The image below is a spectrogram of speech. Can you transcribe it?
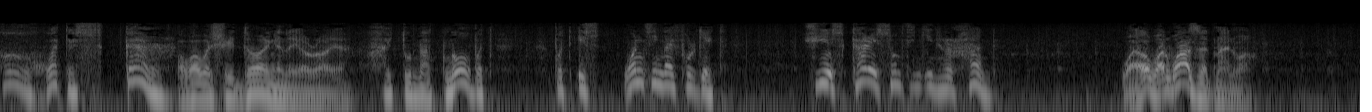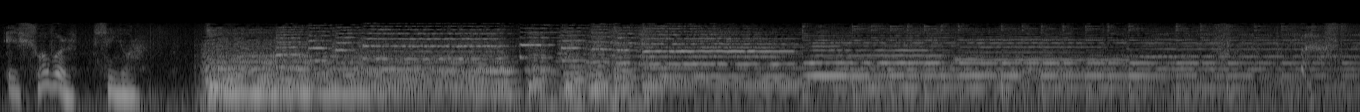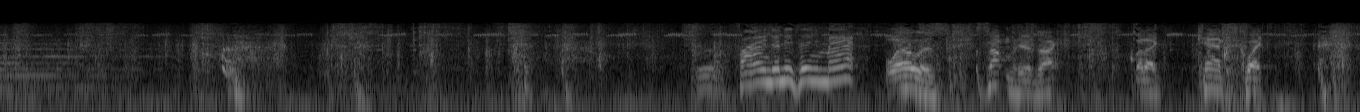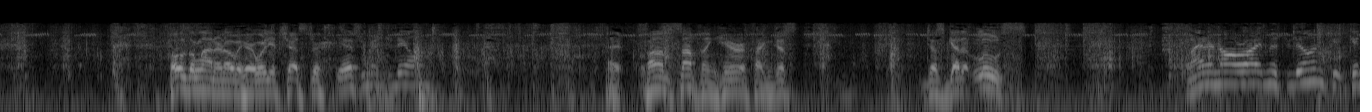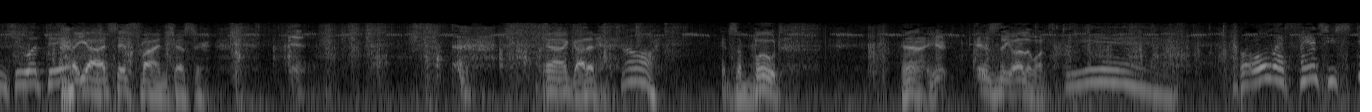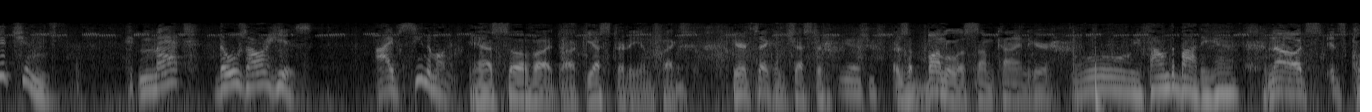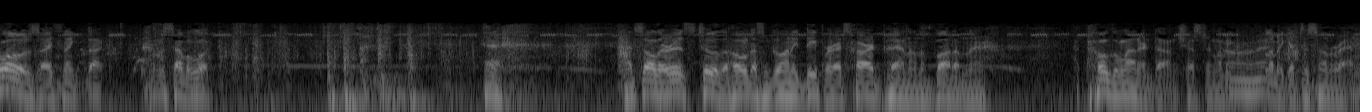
Oh, what a scare. Well, what was she doing in the arroyo? I do not know, but but is one thing I forget. She is carry something in her hand. Well, what was it, Manuel? A shovel, senor. Find anything, Matt? Well, there's something here, Doc, but I can't quite. Hold the lantern over here, will you, Chester? Yes, sir, Mr. Dillon. I found something here. If I can just just get it loose. Lantern all right, Mr. Dillon? Can, can you see what it is? yeah, it's it's fine, Chester. Yeah, I got it. Oh, It's a boot. Yeah, here, here's the other one. yeah. All that fancy stitching. Matt, those are his. I've seen them on him. Yeah, so have I, Doc. Yesterday, in fact. Here, take him, Chester. Yes, sir. There's a bundle of some kind here. Oh, you found the body, huh? No, it's it's clothes, I think, Doc. Let's have a look. Yeah. That's all there is, too. The hole doesn't go any deeper. That's hard pan on the bottom there. Hold the lantern down, Chester, and let me All right. let me get this unwrapped.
